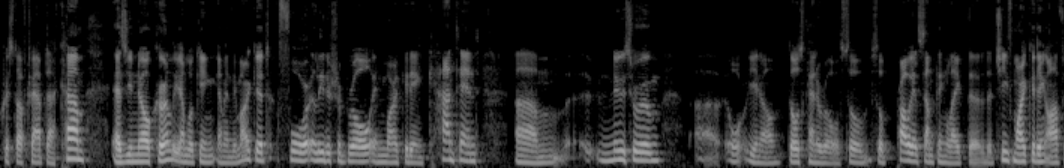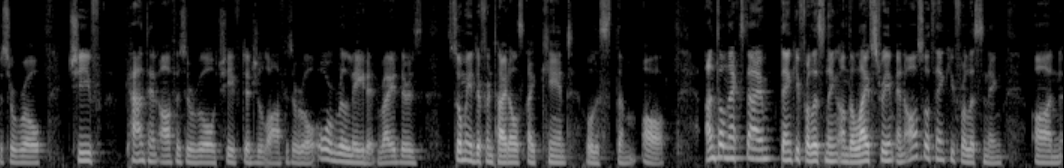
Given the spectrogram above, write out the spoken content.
christophtrappe.com. As you know, currently I'm looking, I'm in the market for a leadership role in marketing content, um, newsroom, uh, or you know those kind of roles. So, so probably something like the the chief marketing officer role, chief content officer role, chief digital officer role, or related. Right? There's so many different titles. I can't list them all. Until next time, thank you for listening on the live stream, and also thank you for listening on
